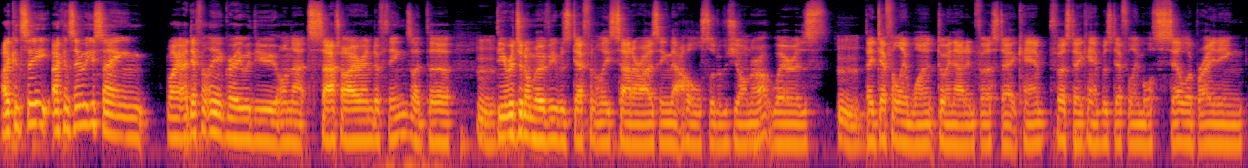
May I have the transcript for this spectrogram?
I can see I can see what you're saying. Like I definitely agree with you on that satire end of things. Like the Mm. the original movie was definitely satirizing that whole sort of genre, whereas Mm. they definitely weren't doing that in First Day at Camp. First Day at Camp was definitely more celebrating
